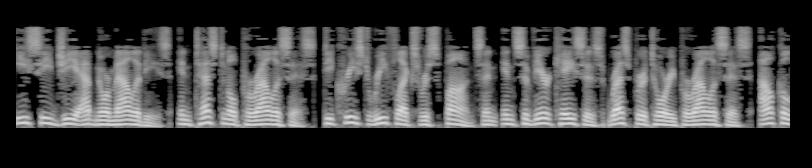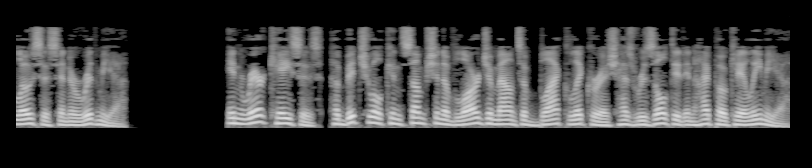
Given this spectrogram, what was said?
ECG abnormalities, intestinal paralysis, decreased reflex response and in severe cases respiratory paralysis, alkalosis and arrhythmia. In rare cases, habitual consumption of large amounts of black licorice has resulted in hypokalemia.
